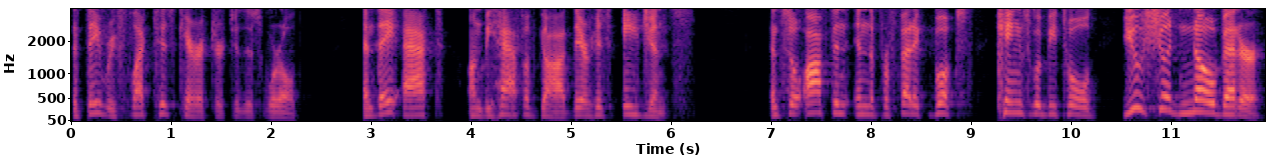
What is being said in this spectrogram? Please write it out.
that they reflect His character to this world. And they act on behalf of God, they're His agents. And so often in the prophetic books, kings would be told, You should know better.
